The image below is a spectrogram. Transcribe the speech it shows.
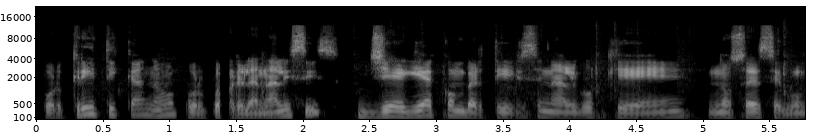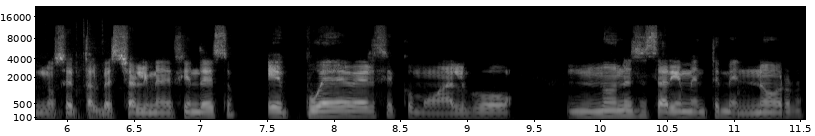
por, crítica, ¿no? Por, por, el análisis, llegue a convertirse en algo que, no sé, según, no sé, tal vez Charlie me defiende eso, eh, puede verse como algo no necesariamente menor,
